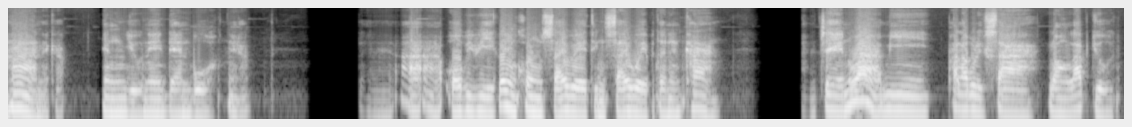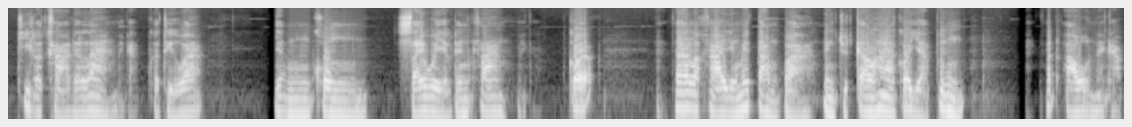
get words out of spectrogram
55 นะครับ ยังอยู่ในแดนบวกนะครับ แต่ OBV ก็ยังคงไซด์เวย์ถึงไซด์เวย์ไปทางด้านข้าง จะเห็นว่ามีพาราโบลิกซารองรับอยู่ที่ราคาด้านล่างนะครับ ก็ถือว่ายังคงไซด์เวย์อยู่ด้านข้างนะครับ ก็ถ้าราคายังไม่ต่ำกว่า 1.95 ก็อย่าเพิ่งคัดเอานะครับ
